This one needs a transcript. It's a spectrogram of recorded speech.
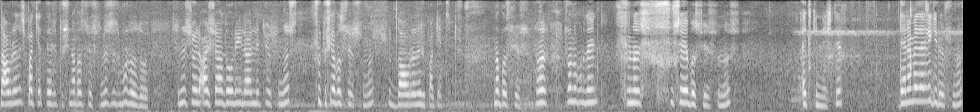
davranış paketleri tuşuna basıyorsunuz. Siz burada doğrusunuz. Şöyle aşağı doğru ilerletiyorsunuz. Şu tuşa basıyorsunuz. Şu davranış paketi tuşuna basıyorsunuz. Sonra buradan şuna şu şeye basıyorsunuz. Etkinleştir. Denemelere giriyorsunuz.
